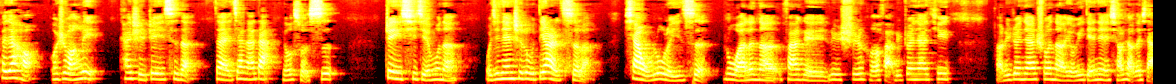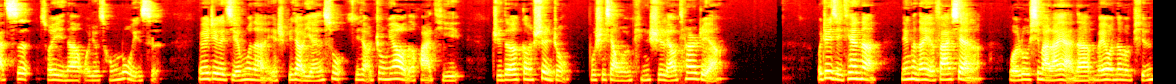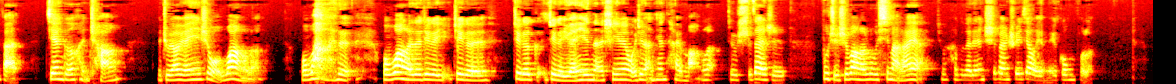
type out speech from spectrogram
大家好，我是王丽。开始这一次的在加拿大有所思这一期节目呢，我今天是录第二次了。下午录了一次，录完了呢，发给律师和法律专家听。法律专家说呢，有一点点小小的瑕疵，所以呢，我就重录一次。因为这个节目呢，也是比较严肃、比较重要的话题，值得更慎重，不是像我们平时聊天这样。我这几天呢，您可能也发现了，我录喜马拉雅呢没有那么频繁，间隔很长。主要原因是我忘了，我忘了的，我忘了的这个这个这个这个原因呢，是因为我这两天太忙了，就实在是不只是忘了录喜马拉雅，就恨不得连吃饭睡觉也没工夫了。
